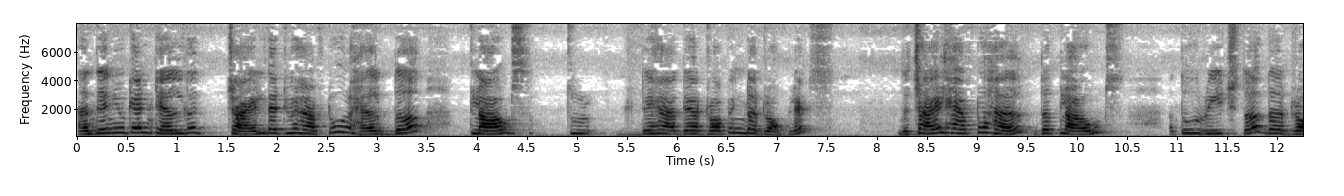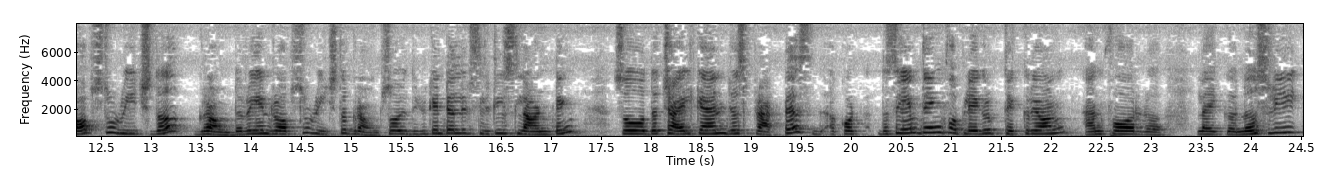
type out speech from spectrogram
And then you can tell the child that you have to help the clouds to they have they are dropping the droplets. The child have to help the clouds to reach the the drops to reach the ground the raindrops to reach the ground. So you can tell it's little slanting. So the child can just practice the same thing for playgroup thick crayon and for uh, like uh, nursery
